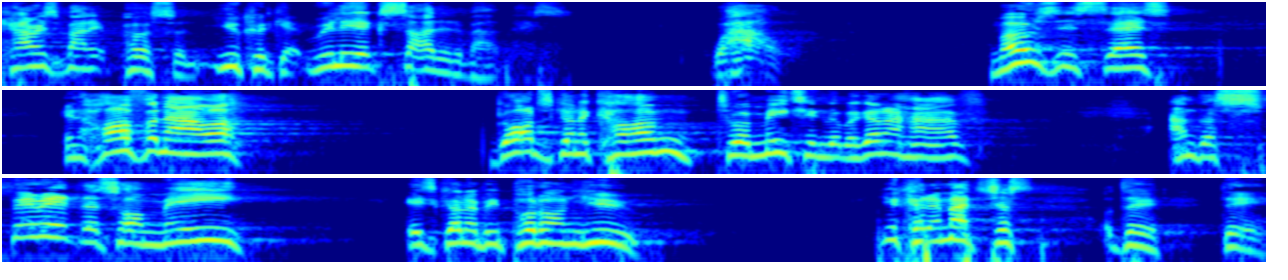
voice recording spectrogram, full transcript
charismatic person, you could get really excited about this. Wow. Moses says, in half an hour, God's going to come to a meeting that we're going to have, and the spirit that's on me is going to be put on you. You can imagine just the, the,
